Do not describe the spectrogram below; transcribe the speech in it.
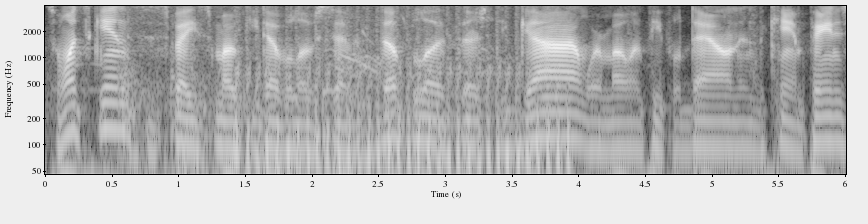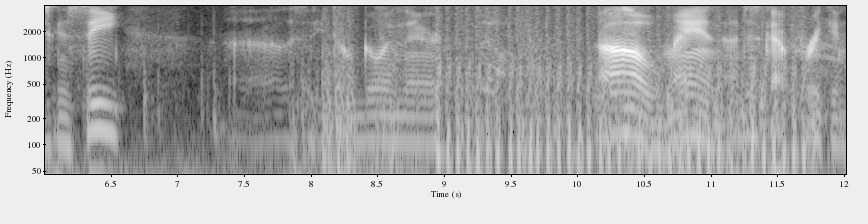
So once again, this is Space Smokey 007, the bloodthirsty guy. We're mowing people down in the campaign, as you can see. Uh, let's see, don't go in there. Oh, man, I just got freaking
